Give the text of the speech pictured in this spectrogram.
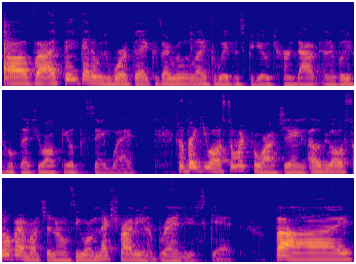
Uh, but I think that it was worth it because I really liked the way this video turned out, and I really hope that you all feel the same way. So thank you all so much for watching. I love you all so very much, and I'll see you all next Friday in a brand new skit. Bye.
